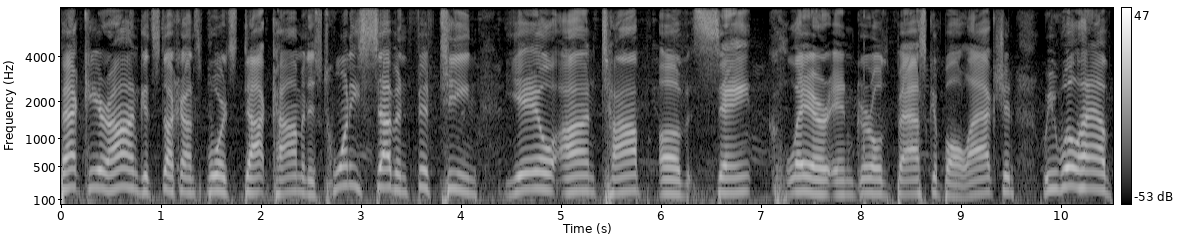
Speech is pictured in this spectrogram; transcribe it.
Back here on GetStuckOnSports.com, it is 27-15 Yale on top of St. Clair in girls basketball action. We will have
